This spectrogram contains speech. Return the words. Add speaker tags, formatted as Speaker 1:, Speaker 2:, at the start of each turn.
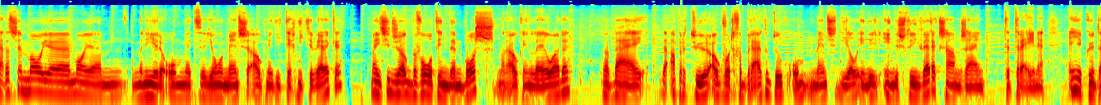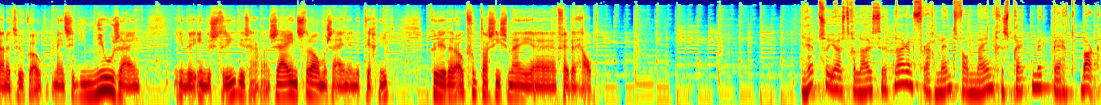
Speaker 1: Ja, dat zijn mooie, mooie mm, manieren om met jonge mensen ook met die techniek te werken. Maar je ziet dus ook bijvoorbeeld in Den Bosch, maar ook in Leeuwarden, waarbij de apparatuur ook wordt gebruikt natuurlijk om mensen die al in de industrie werkzaam zijn te trainen. En je kunt daar natuurlijk ook mensen die nieuw zijn in de industrie, die zeg maar zijnstromen zijn in de techniek, kun je daar ook fantastisch mee uh, verder helpen.
Speaker 2: Je hebt zojuist geluisterd naar een fragment van mijn gesprek met Bert Bak.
